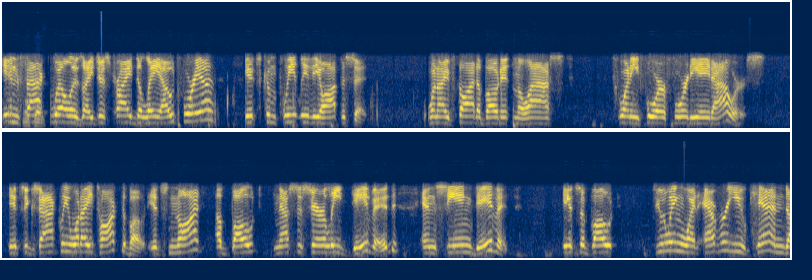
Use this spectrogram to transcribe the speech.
In fact, Will, as I just tried to lay out for you, it's completely the opposite. When I've thought about it in the last 24, 48 hours, it's exactly what I talked about. It's not about necessarily David and seeing David. It's about doing whatever you can to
